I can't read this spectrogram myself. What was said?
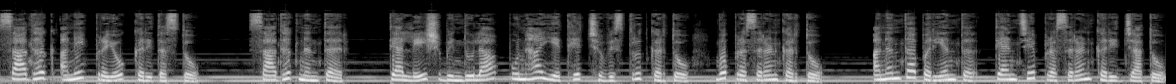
साधक अनेक प्रयोग करीत असतो. साधक नंतर त्या लेश बिंदूला पुन्हा येथेच विस्तृत करतो व प्रसरण करतो. अनंतापर्यंत त्यांचे प्रसरण करीत जातो.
